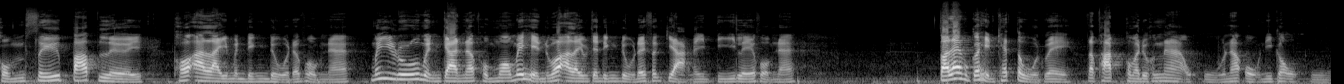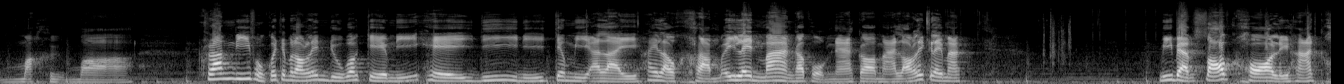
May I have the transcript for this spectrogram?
ผมซื้อปั๊บเลย เพราะอะไรมันดึงดูดนะผมนะ ไม่รู้เหมือนกันนะ ผมมองไม่เห็นว่าอะไรมันจะดึงดูดได้สักอย่างในนี้เลยครับผมนะ ตอนแรกผมก็เห็นแค่ตูดเว้ยสักพักพอมาดูข้างหน้าโอ้โหหน้าอกนี่ก็โอ้โหมาคือมา ครั้งนี้ผมก็จะมาลองเล่นดูว่าเกมนี้เฮดี้นี้จะมีอะไรให้เราคลำไอ้เล่นมากครับผมนะ ก็มาลองเล่นกันเลยมา มีแบบซอฟต์คอร์หรือฮาร์ดค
